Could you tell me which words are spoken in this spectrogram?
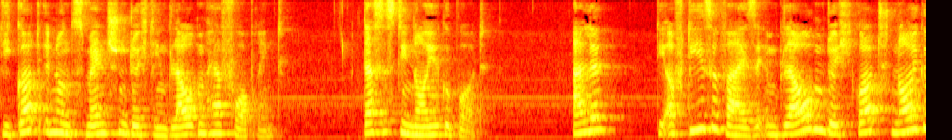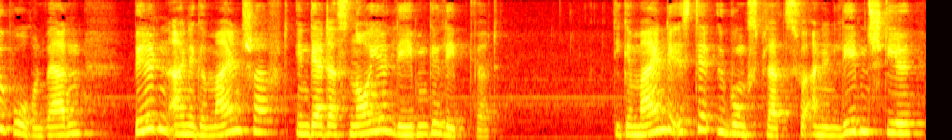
die Gott in uns Menschen durch den Glauben hervorbringt. Das ist die neue Geburt. Alle, die auf diese Weise im Glauben durch Gott neu geboren werden, bilden eine Gemeinschaft, in der das neue Leben gelebt wird. Die Gemeinde ist der Übungsplatz für einen Lebensstil,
